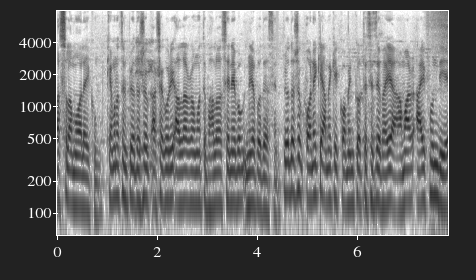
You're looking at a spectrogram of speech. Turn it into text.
আসসালামু আলাইকুম। কেমন আছেন প্রিয় দর্শক? আশা করি আল্লাহর রহমতে ভালো আছেন এবং নিরাপদে আছেন। প্রিয় দর্শক, অনেকে আমাকে কমেন্ট করতেছে যে, ভাইয়া, আমার আইফোন দিয়ে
